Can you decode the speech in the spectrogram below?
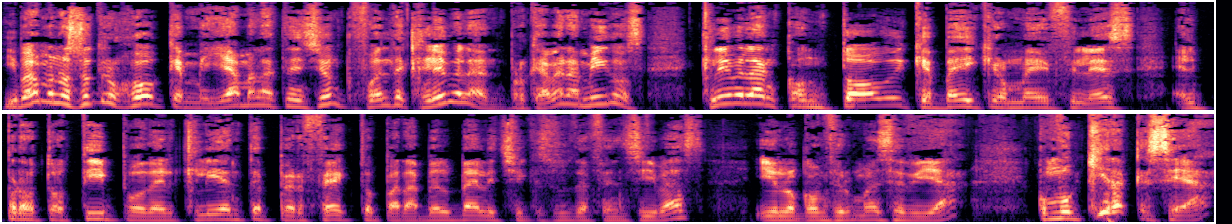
Y vámonos a otro juego que me llama la atención, que fue el de Cleveland. Porque, a ver, amigos, Cleveland con todo y que Baker Mayfield es el prototipo del cliente perfecto para Bill Belichick y sus defensivas, y lo confirmó ese día, como quiera que sea,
